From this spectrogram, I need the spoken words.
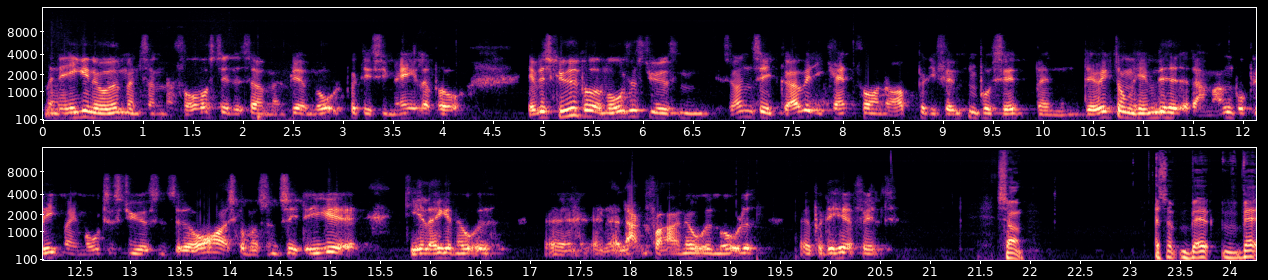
men ikke noget, man sådan har forestillet sig, at man bliver målt på decimaler på. Jeg vil skyde på, at Motorstyrelsen sådan set gør, hvad de kan for at nå op på de 15 procent, men det er jo ikke nogen hemmelighed, at der er mange problemer i Motorstyrelsen, så det overrasker mig sådan set ikke, de heller ikke er nået, øh, eller langt fra nået målet øh, på det her felt. Så, altså, hvad, hvad,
